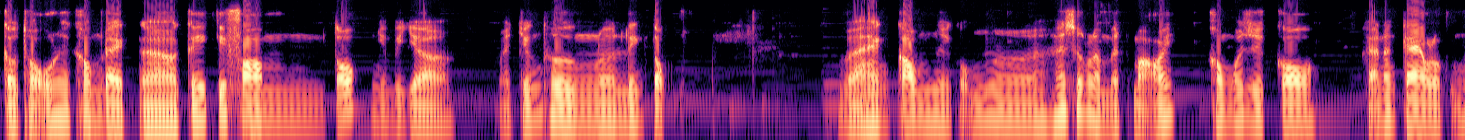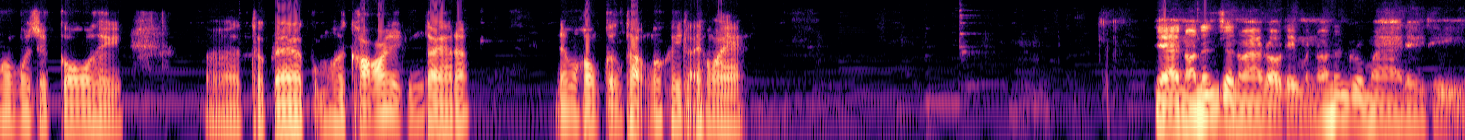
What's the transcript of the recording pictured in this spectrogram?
cầu thủ này không đạt uh, cái cái form tốt như bây giờ mà chấn thương liên tục và hàng công thì cũng uh, hết sức là mệt mỏi không có Zico khả năng cao là cũng không có Zico thì uh, thực ra là cũng hơi khó cho chúng ta đó. Nếu mà không cẩn thận có khi lại hòa. Dạ nói đến Genoa rồi thì mình nói đến Roma đi, thì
